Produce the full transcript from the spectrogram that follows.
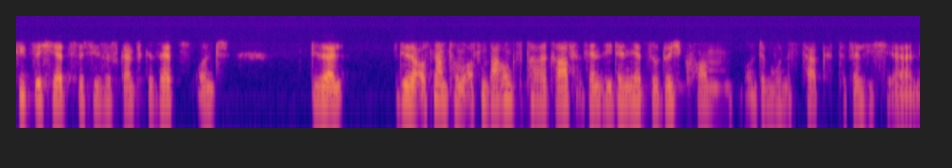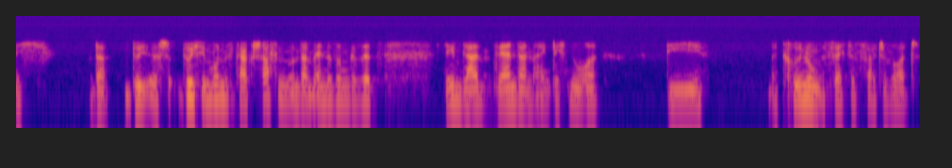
zieht sich jetzt durch dieses ganze Gesetz und dieser, diese Ausnahmen vom Offenbarungsparagraph, wenn sie denn jetzt so durchkommen und im Bundestag tatsächlich äh, nicht oder durch, durch den Bundestag schaffen und am Ende so ein Gesetz stehen bleiben, wären dann eigentlich nur die Krönung ist vielleicht das falsche Wort,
